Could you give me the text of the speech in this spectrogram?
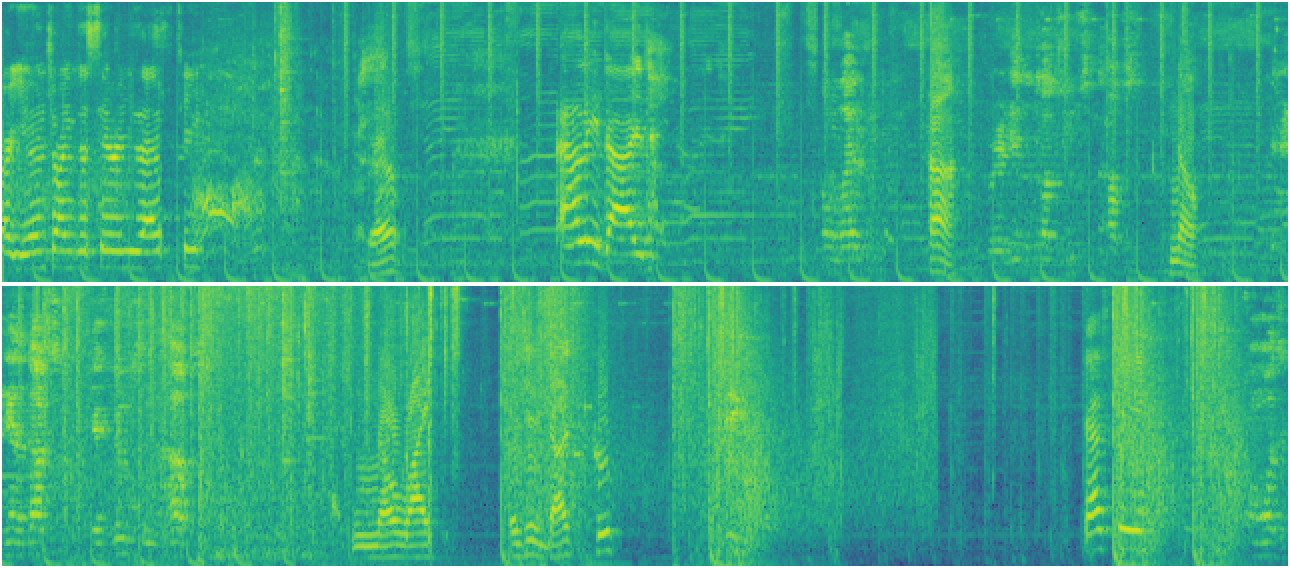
Are you enjoying this series, FT? Yep. Ali died. Oh. Huh. Were any of the dogs loose in the house? No. Did any of the dogs get loose in the house? No, why? Is it dog poop? Gas P. Which one was it?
